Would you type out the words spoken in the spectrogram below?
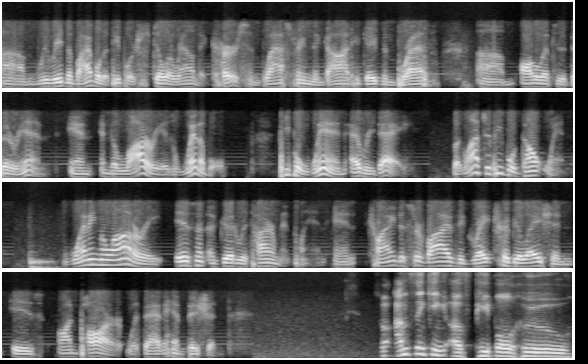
Um, we read in the Bible that people are still around that curse and blaspheme the God who gave them breath um, all the way up to the bitter end. And, and the lottery is winnable. People win every day, but lots of people don't win. Winning the lottery isn't a good retirement plan. And trying to survive the Great Tribulation is on par with that ambition. So I'm thinking of people who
